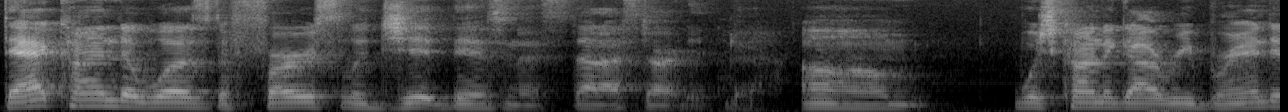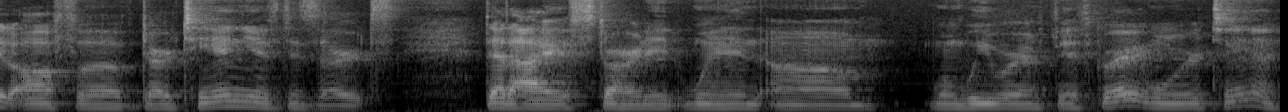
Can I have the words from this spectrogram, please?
that kind of was the first legit business that I started. Yeah. Um, which kind of got rebranded off of D'Artagnan's desserts that I started when um when we were in fifth grade when we were ten.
